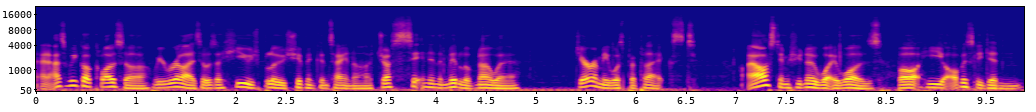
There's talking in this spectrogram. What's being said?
and as we got closer we realised it was a huge blue shipping container just sitting in the middle of nowhere. Jeremy was perplexed. I asked him if he knew what it was, but he obviously didn't.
